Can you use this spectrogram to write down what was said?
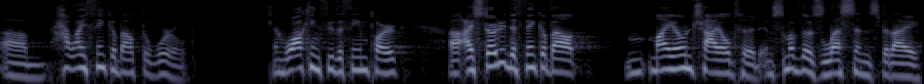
um, how I think about the world. And walking through the theme park, uh, I started to think about my own childhood and some of those lessons that I,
